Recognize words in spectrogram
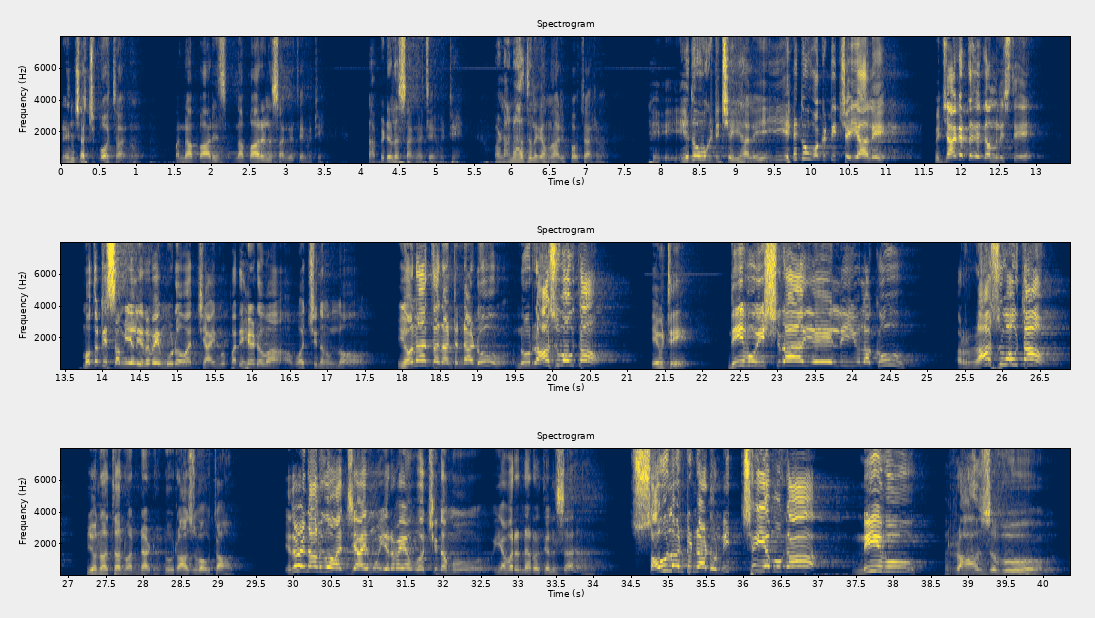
నేను చచ్చిపోతాను. మరి నా భార్య నా భార్యల సంగతి ఏమిటి? నా బిడ్డల సంగతి ఏమిటి? వాళ్ళు అనాథులుగా మారిపోతారు. ఏదో ఒకటి చెయ్యాలి ఏదో ఒకటి చెయ్యాలి. మీరు జాగ్రత్తగా గమనిస్తే మొదటి సమయాలు ఇరవై మూడవ అధ్యాయము పదిహేడవ వచనంలో యోనాథన్ అంటున్నాడు నువ్వు రాజు అవుతావు. ఏమిటి? నీవు ఇస్రాయేలీయులకు రాజు అవుతావు. యోనాథన్ అన్నాడు నువ్వు రాజు అవుతావు. ఇరవై నాలుగో అధ్యాయము ఇరవై వచనము ఎవరున్నారో తెలుసా? సౌలు అంటున్నాడు నిశ్చయముగా నీవు రాజువు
